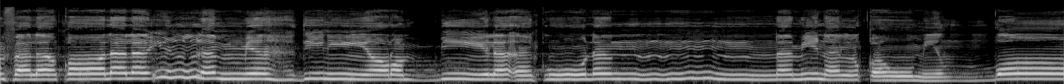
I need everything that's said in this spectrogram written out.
أفل قال لئن لم يهدني ربي لأكونن من القوم الضالين.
